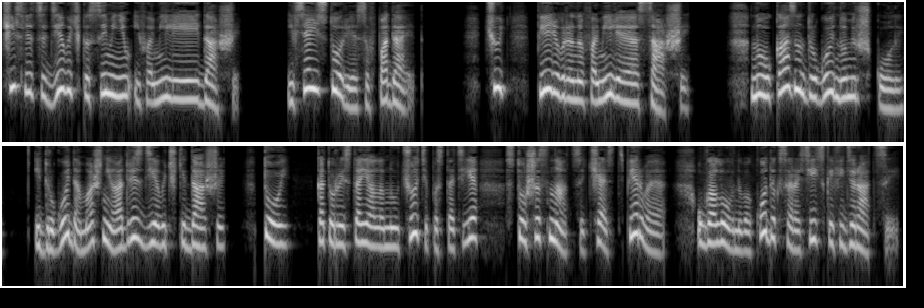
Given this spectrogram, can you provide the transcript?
числится девочка с именем и фамилией Даши, и вся история совпадает. Чуть переврана фамилия Саши, но указан другой номер школы и другой домашний адрес девочки Даши, той, которая стояла на учете по статье 116, часть 1 Уголовного кодекса Российской Федерации.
